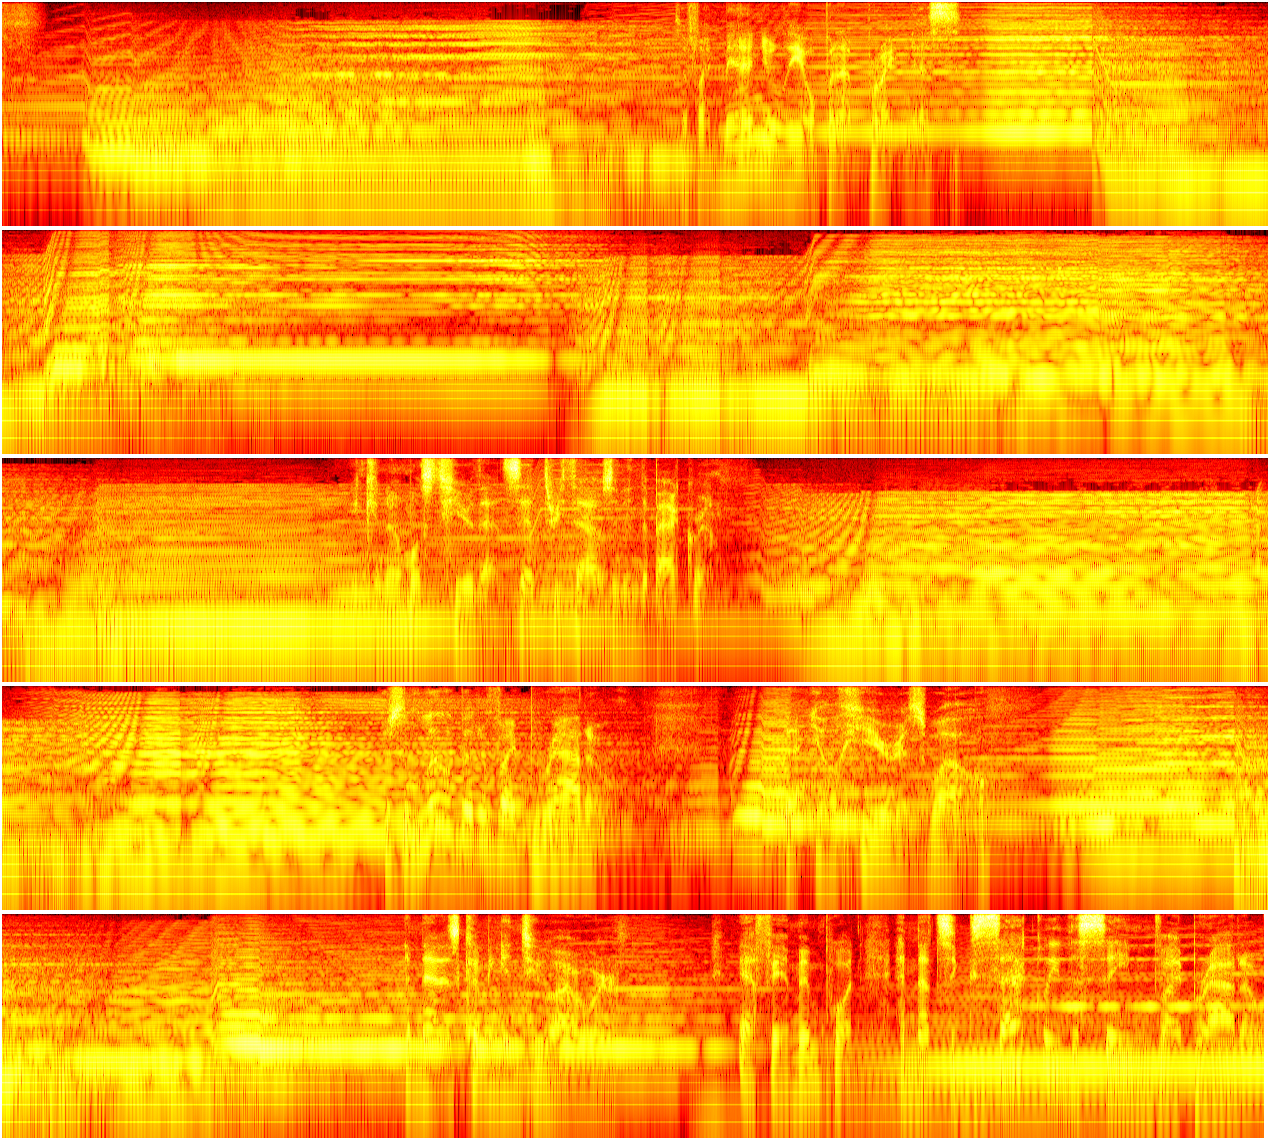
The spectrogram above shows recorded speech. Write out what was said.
So if I manually open up brightness, that Z3000 in the background. There's a little bit of vibrato that you'll hear as well. and that is coming into our FM input, and that's exactly the same vibrato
